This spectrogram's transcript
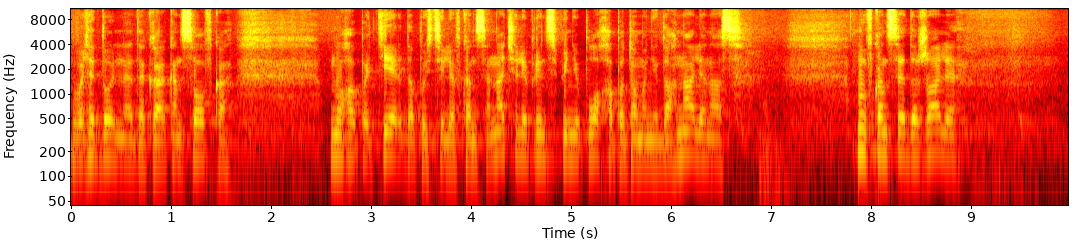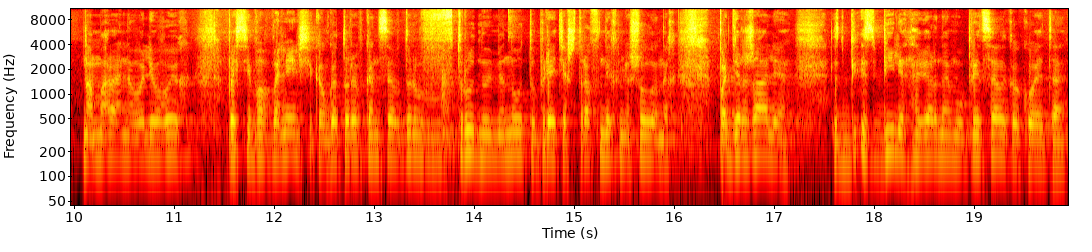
валидольная такая концовка. Много потерь допустили в конце. Начали, в принципе, неплохо, потом они догнали нас. Ну, в конце дожали на морально-волевых. Спасибо болельщикам, которые в конце в, в трудную минуту при этих штрафных Мишулиных поддержали, сби- сбили, наверное, ему прицел какой-то.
